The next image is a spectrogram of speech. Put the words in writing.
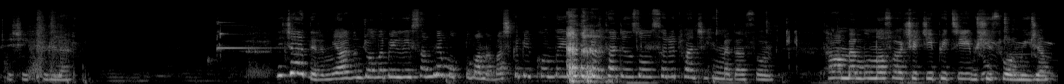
Teşekkürler. Rica ederim. Yardımcı olabildiysem ne mutlu bana. Başka bir konuda yardım ihtiyacınız olursa lütfen çekinmeden sorun. Tamam ben bundan sonra ChatGPT'ye bir şey sormayacağım.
